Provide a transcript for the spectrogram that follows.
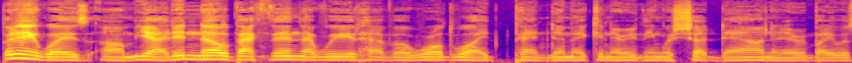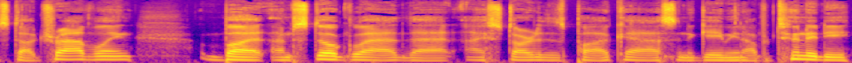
But anyways, um, yeah, I didn't know back then that we'd have a worldwide pandemic and everything was shut down and everybody would stop traveling. But I'm still glad that I started this podcast and it gave me an opportunity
